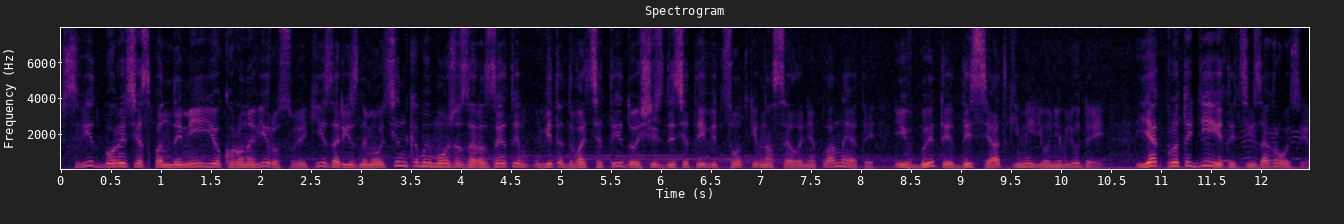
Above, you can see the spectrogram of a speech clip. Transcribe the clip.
Світ бореться з пандемією коронавірусу, який за різними оцінками може заразити від 20 до 60% населення планети і вбити десятки мільйонів людей. Як протидіяти цій загрозі?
